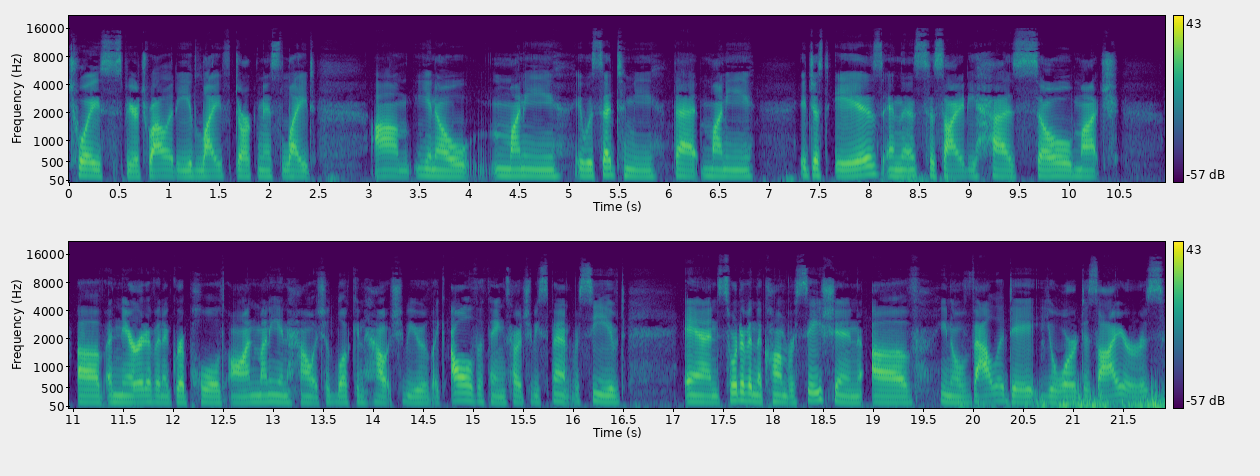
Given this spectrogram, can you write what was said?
choice, spirituality, life, darkness, light. Um, you know, money, it was said to me that money, it just is, and the society has so much of a narrative and a grip hold on money and how it should look and how it should be like all the things, how it should be spent, received, and sort of in the conversation of, you know, validate your desires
